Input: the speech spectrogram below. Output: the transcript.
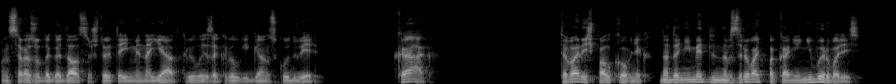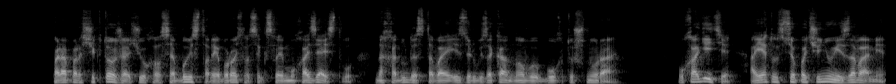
Он сразу догадался, что это именно я открыл и закрыл гигантскую дверь. «Как?» «Товарищ полковник, надо немедленно взрывать, пока они не вырвались». Прапорщик тоже очухался быстро и бросился к своему хозяйству, на ходу доставая из рюкзака новую бухту шнура. «Уходите, а я тут все починю и за вами».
